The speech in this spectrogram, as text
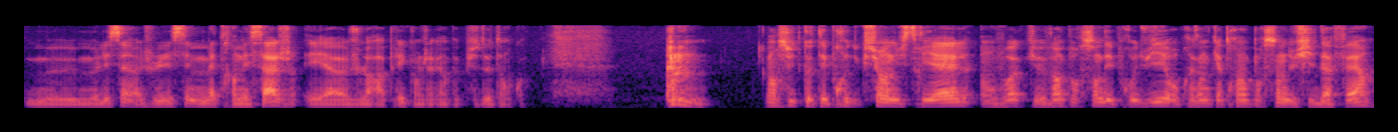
me, je laissais me mettre un message et je le rappelais quand j'avais un peu plus de temps, quoi. Ensuite, côté production industrielle, on voit que 20% des produits représentent 80% du chiffre d'affaires.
